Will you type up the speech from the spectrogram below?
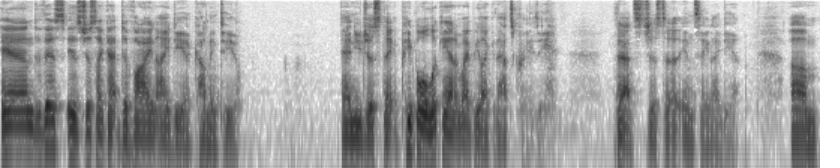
And this is just like that divine idea coming to you. And you just think, people looking at it might be like, that's crazy. That's just an insane idea um,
